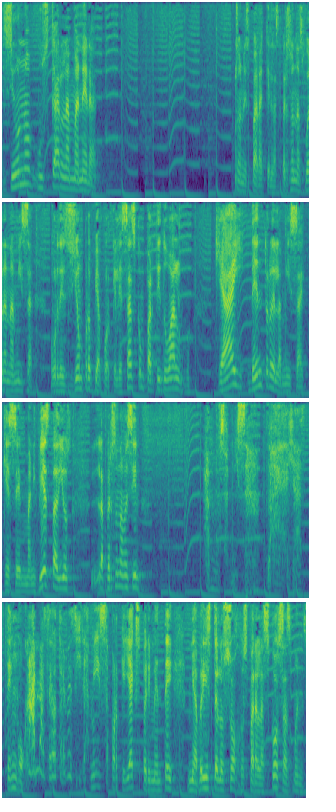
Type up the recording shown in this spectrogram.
si uno buscar la manera para que las personas fueran a misa por decisión propia, porque les has compartido algo que hay dentro de la misa, que se manifiesta a Dios, la persona va a decir, vamos a misa, ya tengo ganas de otra vez ir a misa, porque ya experimenté, me abriste los ojos para las cosas buenas.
